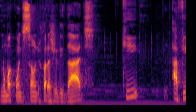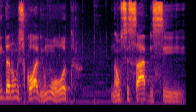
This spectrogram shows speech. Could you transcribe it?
numa condição de fragilidade que a vida não escolhe um ou outro. Não se sabe se,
